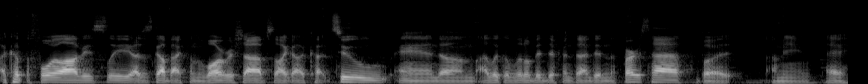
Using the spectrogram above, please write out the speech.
I cut the foil, obviously. I just got back from the barber shop, so I got cut too. And um, I look a little bit different than I did in the first half, but I mean, hey,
